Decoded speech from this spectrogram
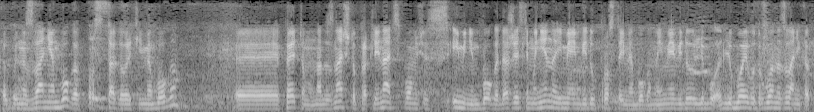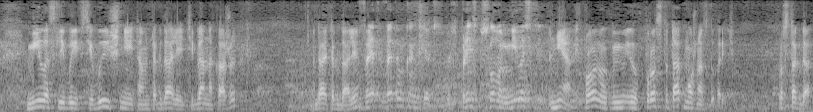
как бы, названием Бога, просто так говорить имя Бога, э, поэтому надо знать, что проклинать с помощью с именем Бога, даже если мы не имеем в виду просто имя Бога, мы имеем в виду любо- любое его другое название, как милостливый, Всевышний там, и так далее, тебя накажет, да, и так далее. В, в этом контексте. То есть, в принципе, слово милость... Нет, про- просто так можно говорить. Просто тогда.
